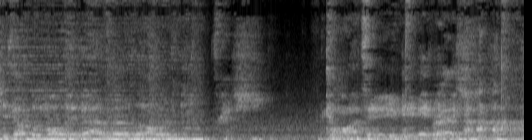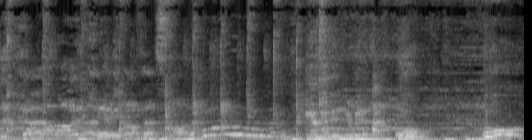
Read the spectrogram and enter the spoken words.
She's got the mullet, man. Fresh. Come on, Tay. Fresh. That, that bitch off that song. 이거 그는요, 그냥 딱, 오, 오, 오.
